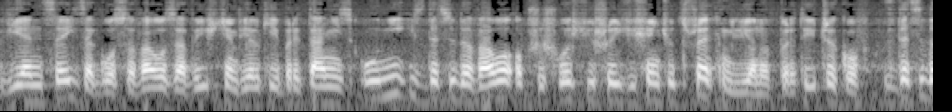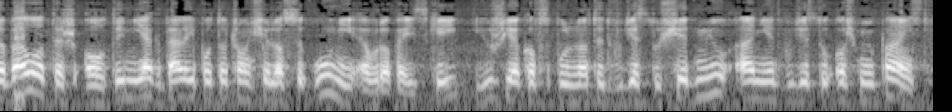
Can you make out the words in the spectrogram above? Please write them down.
więcej zagłosowało za wyjściem Wielkiej Brytanii z Unii i zdecydowało o przyszłości 63 milionów Brytyjczyków. Zdecydowało też o tym, jak dalej potoczą się losy Unii Europejskiej już jako wspólnoty 27, a nie 28 państw.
